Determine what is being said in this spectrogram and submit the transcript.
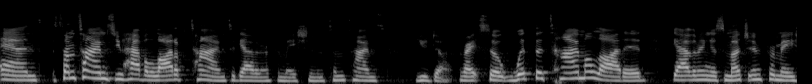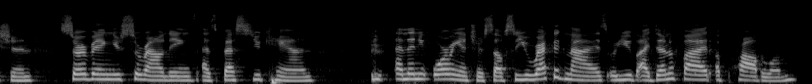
and sometimes you have a lot of time to gather information and sometimes you don't, right? So with the time allotted, gathering as much information, surveying your surroundings as best you can, and then you orient yourself. So you recognize or you've identified a problem.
